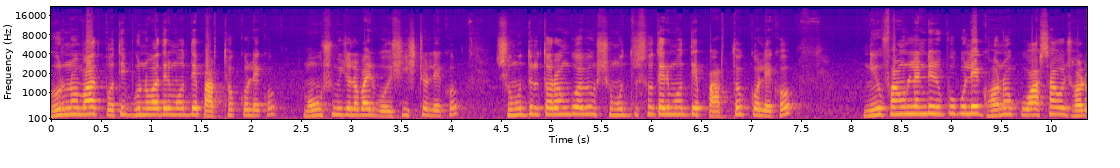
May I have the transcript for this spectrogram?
ঘূর্ণবাদ, প্রতীপ ঘূর্ণবাদের মধ্যে পার্থক্য লেখো। মৌসুমী জলবায়ুর বৈশিষ্ট্য লেখো। সমুদ্র তরঙ্গ এবং সমুদ্র স্রোতের মধ্যে পার্থক্য লেখো। নিউফাউন্ডল্যান্ডের উপকূলে ঘন কুয়াশা ও ঝড়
